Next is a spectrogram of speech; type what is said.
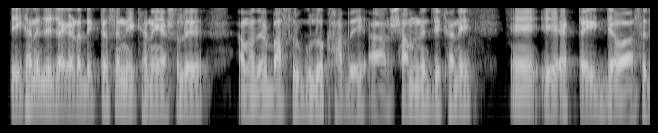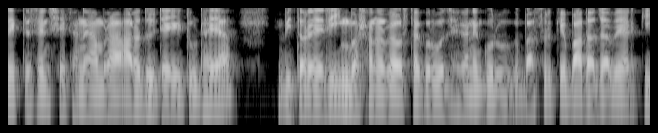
তো এখানে যে জায়গাটা দেখতেছেন এখানে আসলে আমাদের বাছুরগুলো খাবে। আর সামনে যেখানে একটা ইট দেওয়া আছে দেখতেছেন, সেখানে আমরা আরও দুইটা ইট উঠাইয়া ভিতরে রিং বসানোর ব্যবস্থা করব, যেখানে গরু, বাছুরকে বাঁধা যাবে আর কি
